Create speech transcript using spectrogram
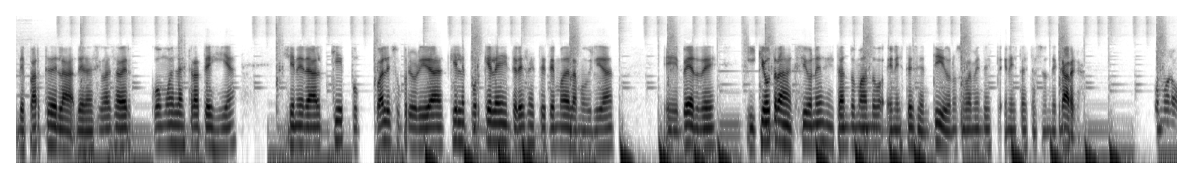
de parte de la, de la ciudad saber cómo es la estrategia general, qué, cuál es su prioridad, qué, por qué les interesa este tema de la movilidad eh, verde y qué otras acciones están tomando en este sentido, no solamente en esta estación de carga. ¿Cómo no?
